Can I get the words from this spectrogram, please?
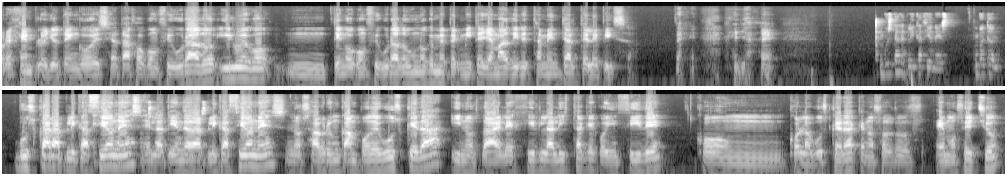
Por ejemplo, yo tengo ese atajo configurado y luego mm, tengo configurado uno que me permite llamar directamente al telepizza. Eh. Buscar aplicaciones. Botón. Buscar aplicaciones en la tienda de aplicaciones, nos abre un campo de búsqueda y nos da a elegir la lista que coincide con, con la búsqueda que nosotros hemos hecho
